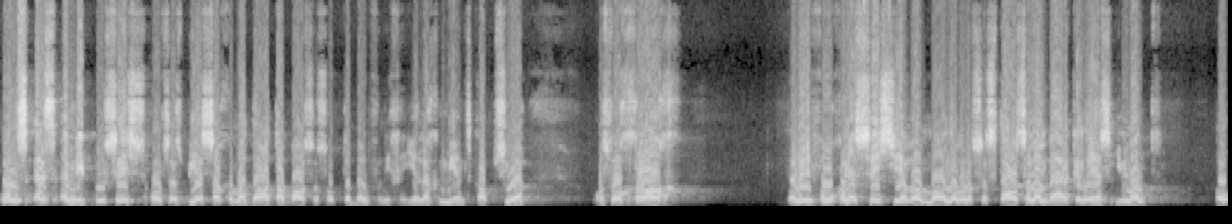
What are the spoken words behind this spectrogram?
Ons is in die proses, ons is besig om 'n database op te bou van die gehele gemeenskap. So ons wil graag dan in die volgende 6-7 maande wil ons 'n stelsel in werking hê as iemand 'n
